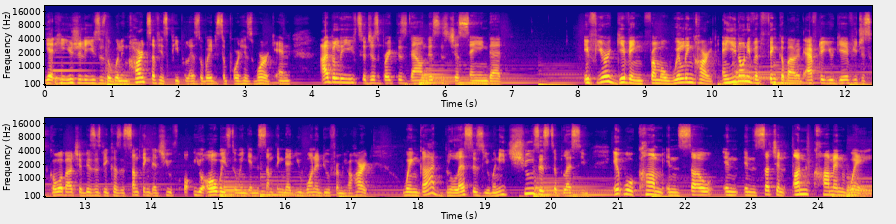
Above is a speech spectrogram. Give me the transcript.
Yet he usually uses the willing hearts of his people as the way to support his work. And I believe to just break this down, this is just saying that if you're giving from a willing heart and you don't even think about it after you give you just go about your business because it's something that you've you're always doing and it's something that you want to do from your heart when god blesses you when he chooses to bless you it will come in so in in such an uncommon way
